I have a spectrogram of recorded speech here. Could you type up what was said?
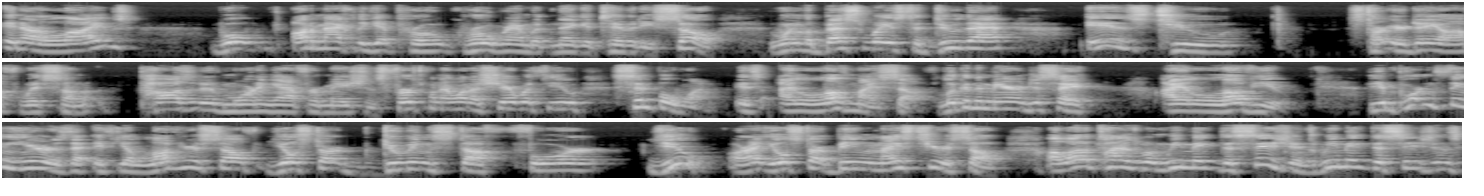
in our lives, we'll automatically get pro- programmed with negativity. So, one of the best ways to do that is to start your day off with some positive morning affirmations. First one I want to share with you, simple one, is I love myself. Look in the mirror and just say, I love you. The important thing here is that if you love yourself, you'll start doing stuff for you, all right? You'll start being nice to yourself. A lot of times when we make decisions, we make decisions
